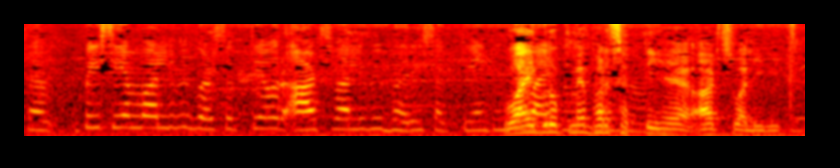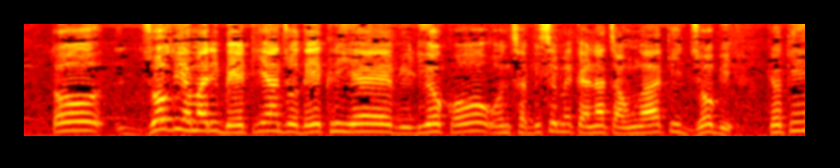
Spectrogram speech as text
सर पीसीएम वाली भी भर सकती है और आर्ट्स वाली भी भर ही सकती है वाई ग्रुप में भर हाँ। सकती है आर्ट्स वाली भी। तो जो भी हमारी बेटियाँ जो देख रही है वीडियो को उन सभी से मैं कहना चाहूँगा कि जो भी क्योंकि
